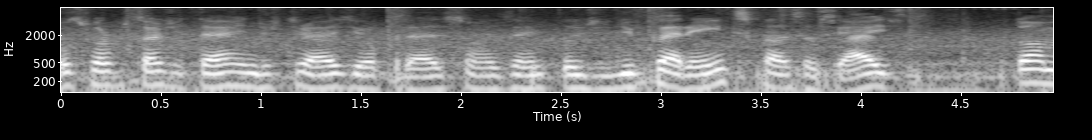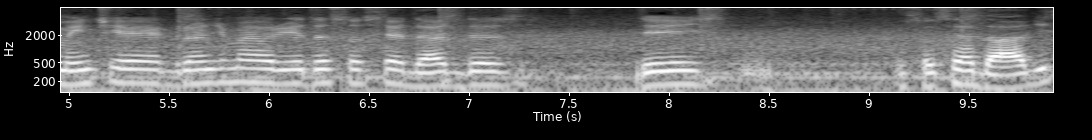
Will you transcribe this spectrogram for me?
Os professores de terra, industriais e operários são exemplos de diferentes classes sociais. Atualmente, a grande maioria das sociedades, das, de, sociedades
